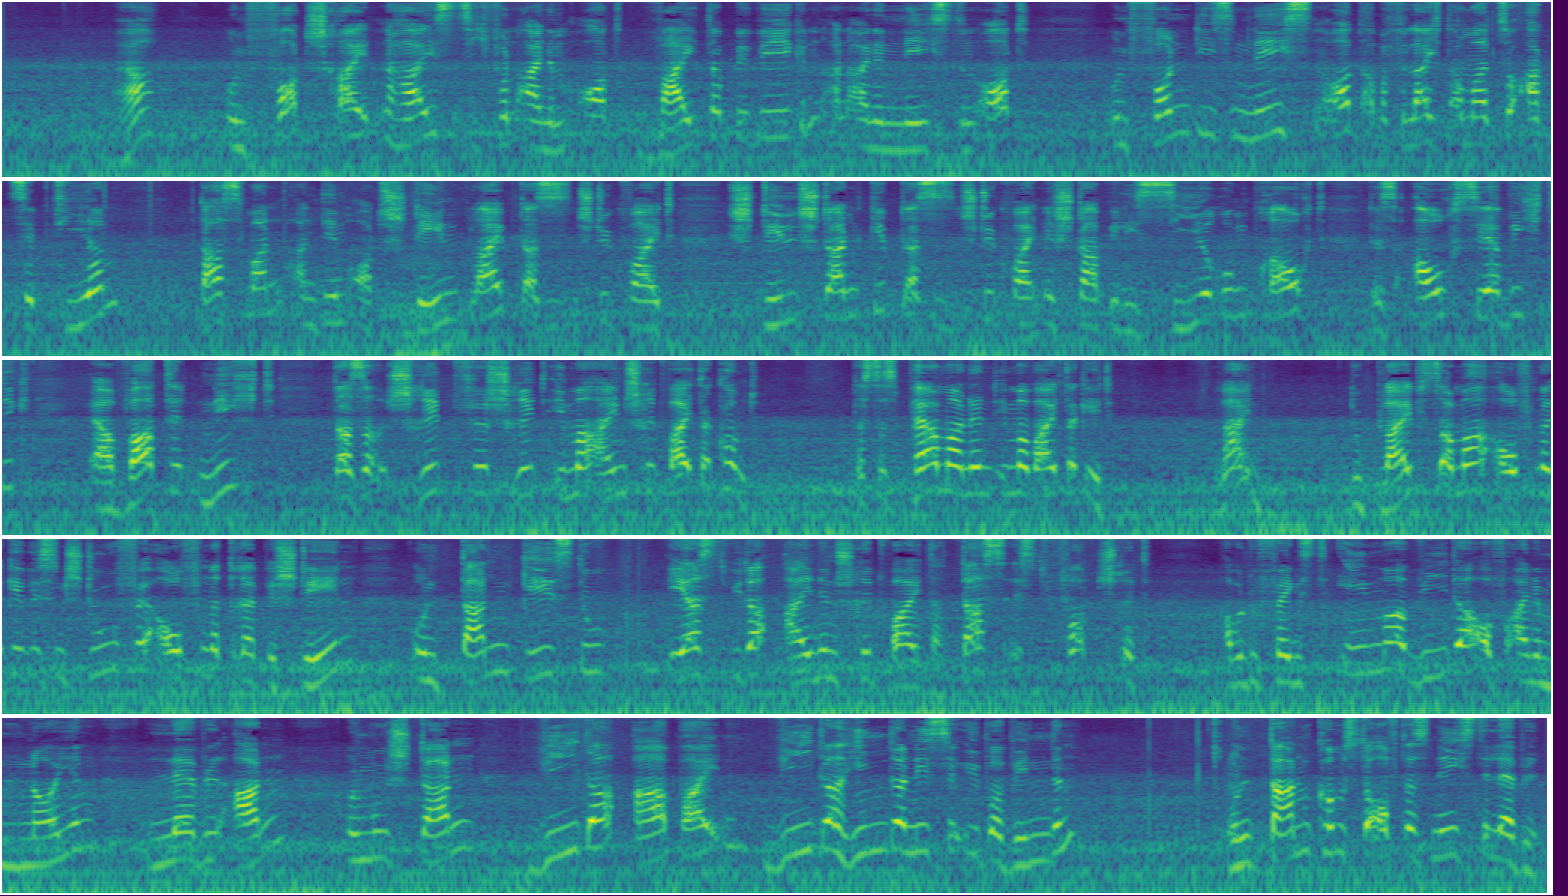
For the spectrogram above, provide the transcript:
Ja? Und fortschreiten heißt sich von einem Ort weiter bewegen an einen nächsten Ort und von diesem nächsten Ort aber vielleicht auch mal zu akzeptieren, dass man an dem Ort stehen bleibt, dass es ein Stück weit Stillstand gibt, dass es ein Stück weit eine Stabilisierung braucht. Das ist auch sehr wichtig. Erwartet nicht, dass er Schritt für Schritt immer einen Schritt weiterkommt. Dass das permanent immer weitergeht. Nein, du bleibst einmal auf einer gewissen Stufe, auf einer Treppe stehen und dann gehst du erst wieder einen Schritt weiter. Das ist Fortschritt. Aber du fängst immer wieder auf einem neuen Level an und musst dann wieder arbeiten, wieder Hindernisse überwinden und dann kommst du auf das nächste Level.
